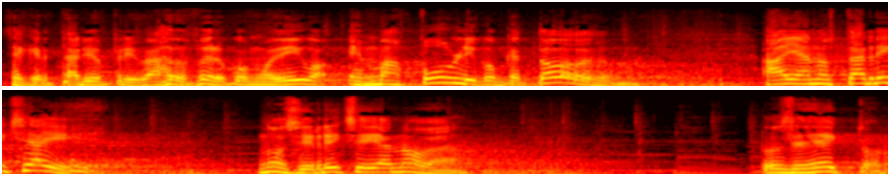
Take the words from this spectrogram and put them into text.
secretario privado, pero como digo, es más público que todos. Ah, ya no está Rixi ahí. No, si Rixi ya no va. Entonces, Héctor,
